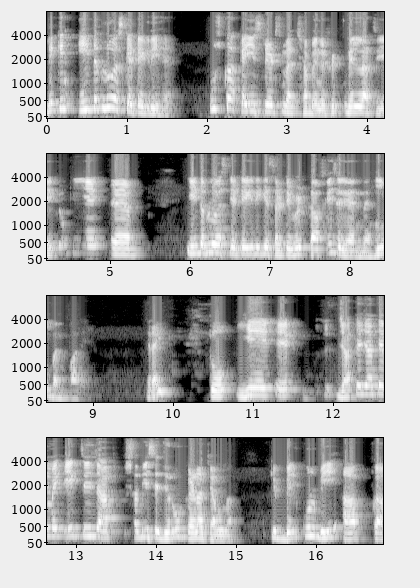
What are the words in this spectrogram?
लेकिन ईडब्ल्यू e कैटेगरी है। उसका कई स्टेट्स में अच्छा बेनिफिट मिलना चाहिए, क्योंकि ये ईडब्ल्यू एस कैटेगरी के सर्टिफिकेट काफ़ी जगह नहीं बन पा रहे राइट तो ये एक जाते जाते मैं एक चीज़ आप सभी से ज़रूर करना चाहूँगा कि बिल्कुल भी आपका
